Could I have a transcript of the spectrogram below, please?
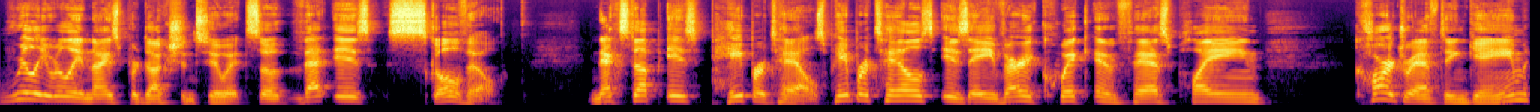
really, really nice production to it. So that is Scoville. Next up is Paper Tales. Paper Tales is a very quick and fast playing card drafting game,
